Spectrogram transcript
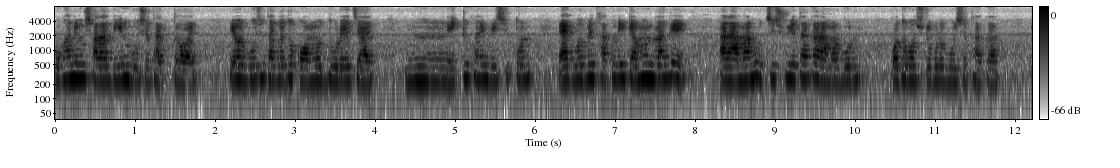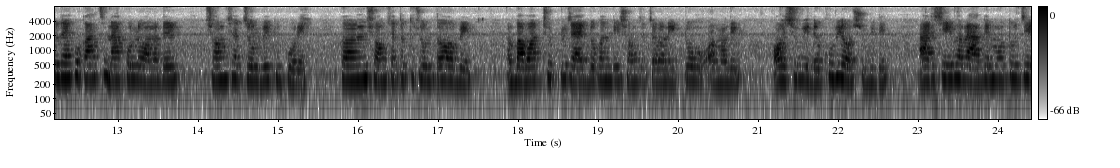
ওখানেও সারা দিন বসে থাকতে হয়। এবার বসে থাকলে তো কমর ধরে যায়। একটুখানি বেশিক্ষণ একভাবে থাকলেই কেমন লাগে? আর আমার হচ্ছে শুয়ে থাকা আর আমার বোন কত কষ্ট করে বসে থাকা। তো দেখো কাজ না করলেও আমাদের সংসার চলবে কি করে? কারণ সংসারটা তো চলতে হবে। বাবার ছোট্ট চায়ের দোকান দিয়ে সংসার চালানো একটু আমাদের অসুবিধে, খুবই অসুবিধে। আর সেইভাবে আগের মতো যে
